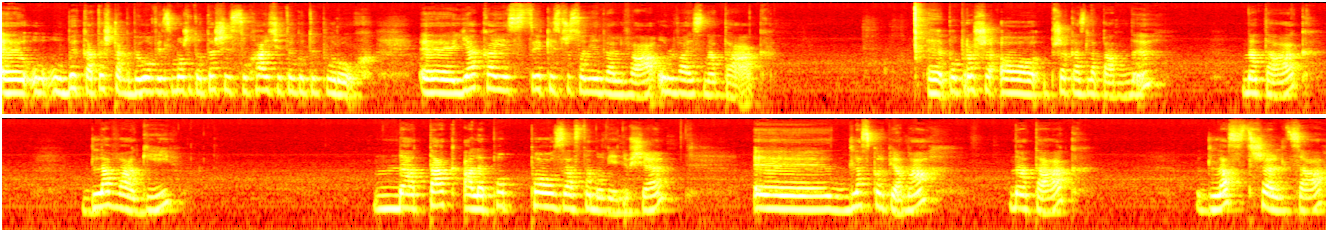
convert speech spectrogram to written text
E, U, u byka też tak było, więc może to też jest, słuchajcie, tego typu ruch. E, Jaka jest, jakie jest przesłanie dla lwa? U lwa jest na tak. E, Poproszę o przekaz dla panny. Na tak. Dla wagi. Na tak, ale po, po zastanowieniu się. Dla skorpiona. Na tak. Dla strzelca.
